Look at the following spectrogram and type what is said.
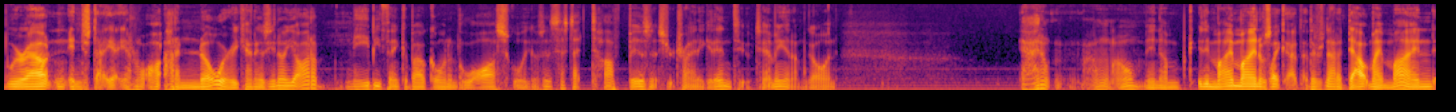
we were out, and, and just I, I don't know, out of nowhere, he kind of goes, "You know, you ought to maybe think about going into law school." He goes, "It's just a tough business you're trying to get into, Timmy." And I'm going, I don't, I don't know. I mean, I'm in my mind. It was like uh, there's not a doubt in my mind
